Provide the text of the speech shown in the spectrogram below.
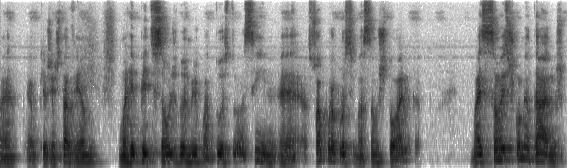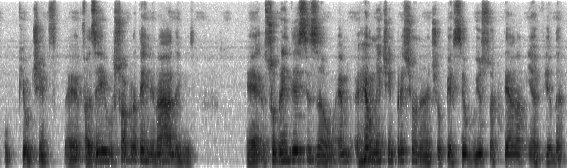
É? é? o que a gente está vendo, uma repetição de 2014. Então, assim, é, só por aproximação histórica. Mas são esses comentários que eu tinha que é, fazer. E só para terminar, Denise, é, sobre a indecisão. É, realmente impressionante. Eu percebo isso até na minha vida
